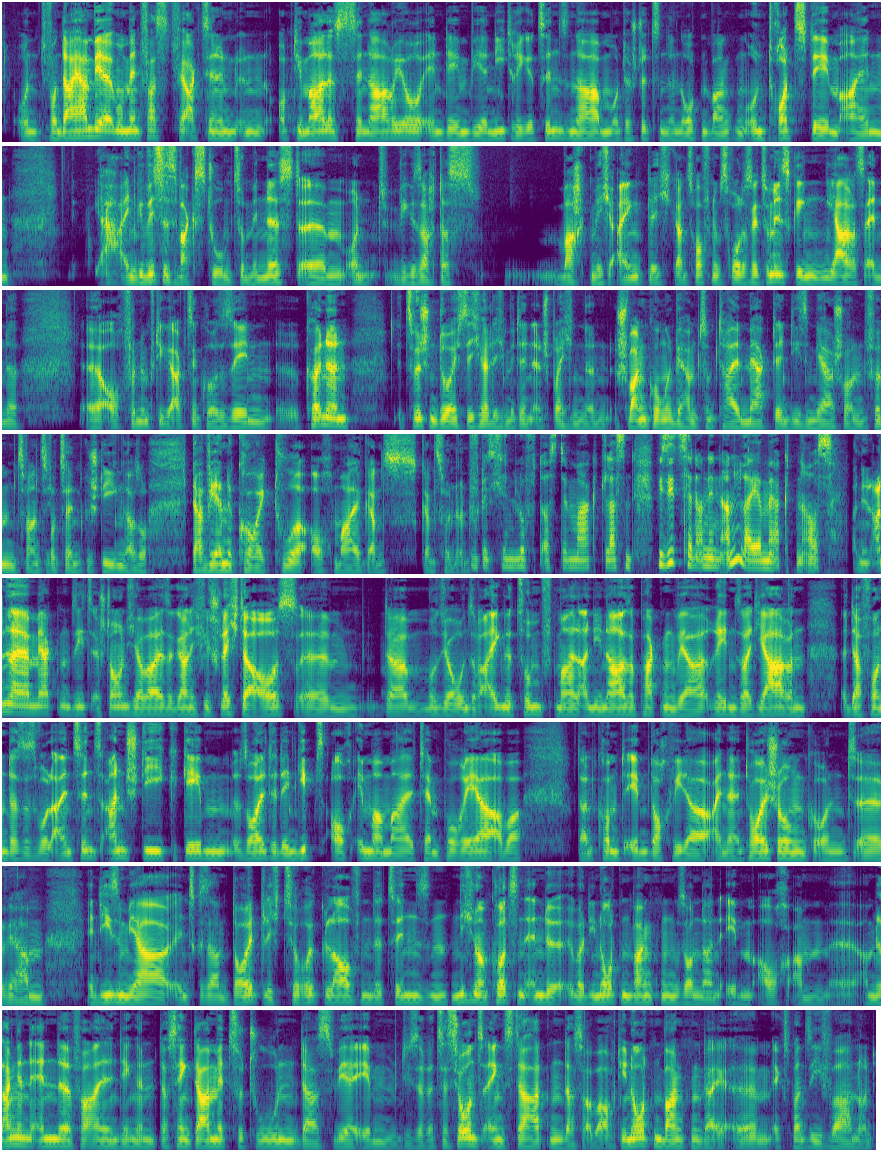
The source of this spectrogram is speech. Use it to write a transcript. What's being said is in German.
Und von daher haben wir im Moment fast für Aktien ein, ein, optimales Szenario, in dem wir niedrige Zinsen haben, unterstützende Notenbanken und trotzdem ein, ja, ein gewisses Wachstum zumindest. Ähm, und wie gesagt, das macht mich eigentlich ganz hoffnungsfroh, dass wir zumindest gegen Jahresende äh, auch vernünftige Aktienkurse sehen äh, können. Zwischendurch sicherlich mit den entsprechenden Schwankungen. Wir haben zum Teil Märkte in diesem Jahr schon 25 Prozent gestiegen. Also da wäre eine Korrektur auch mal ganz, ganz vernünftig. Ein bisschen Luft aus dem Markt lassen. Wie sieht's denn an den Anleihemärkten aus? An den Anleihemärkten sieht's erstaunlicherweise gar nicht viel schlechter aus. Ähm, da muss ich auch unsere eigene Zunft mal an die Nase packen. Wir reden seit Jahren davon, dass es wohl einen Zinsanstieg geben sollte. Den gibt's auch immer mal temporär, aber dann kommt eben doch wieder eine Enttäuschung und äh, wir haben in diesem Jahr insgesamt deutlich zurücklaufende Zinsen, nicht nur am kurzen Ende über die Notenbanken, sondern eben auch am, äh, am langen Ende vor allen Dingen. Das hängt damit zu tun, dass wir eben diese Rezessionsängste hatten, dass aber auch die Notenbanken da äh, expansiv waren und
